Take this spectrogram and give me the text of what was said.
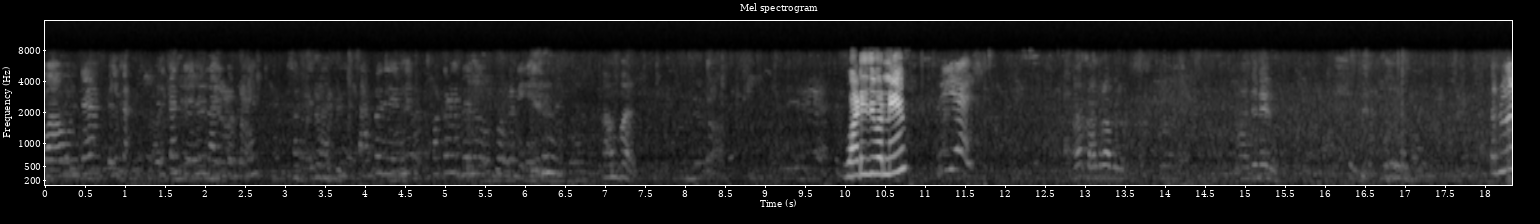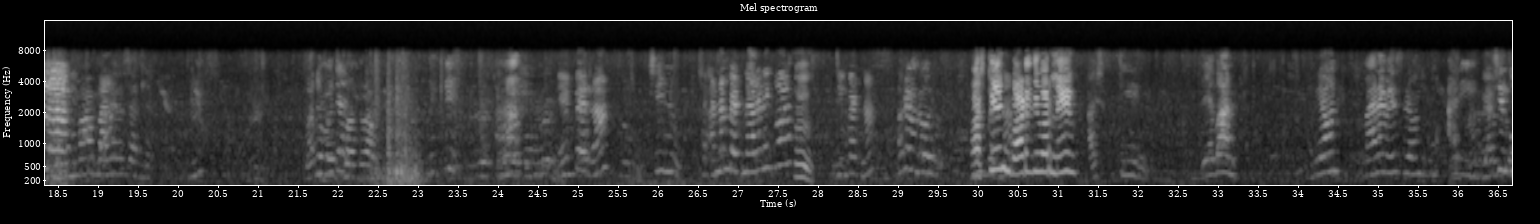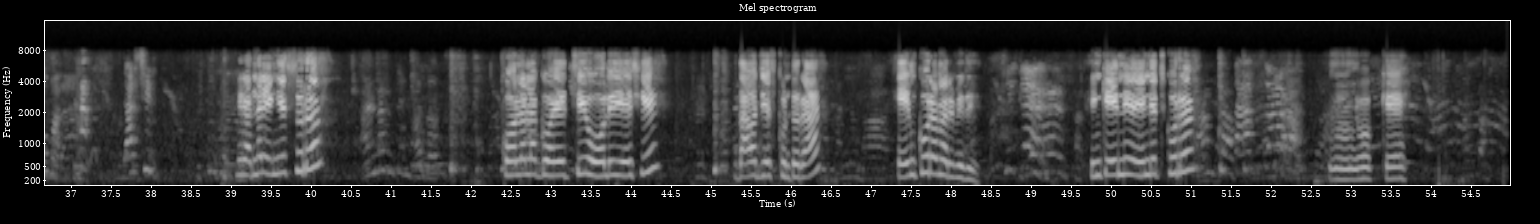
బాగుంటే చేయండి లైక్ కొట్టండి సబ్స్క్రైబ్ చేయండి పక్కన బెల్ కొట్టండి. Number. What is your name Priyesh మంత్రాబులు మా మన సండే మన మంత్రాబులు ఏం పేరురా? చిన్ను అన్నం పెట్టినారా నీకు? నీకు పెట్టినా? అరే రోజు Austin what is your name Austin. Revanth Revanth my name is Revanth Kumar. Darshil Kumar? Darshil మీరందరూ ఏం చేస్తుర్రు? కోళ్ళలకు కోయొచ్చి ఓలి చేసి దావత్ చేసుకుంటుర్రా? ఏం కూర మరి మీది? ఇంకేంది ఏం తెచ్చుకుర్రు? ఓకే.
